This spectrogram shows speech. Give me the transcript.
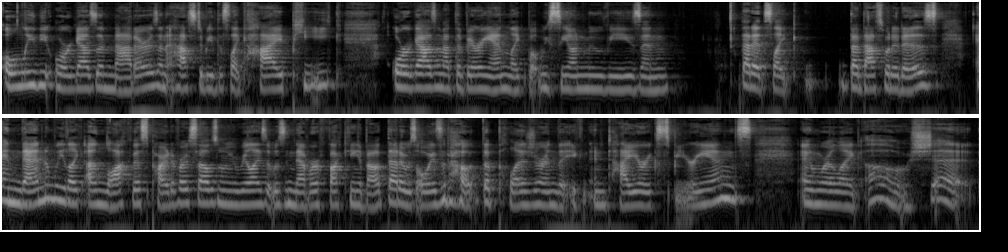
only the orgasm matters and it has to be this like high peak orgasm at the very end, like what we see on movies, and that it's like that that's what it is. And then we like unlock this part of ourselves when we realize it was never fucking about that. It was always about the pleasure and the entire experience. And we're like, oh shit.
